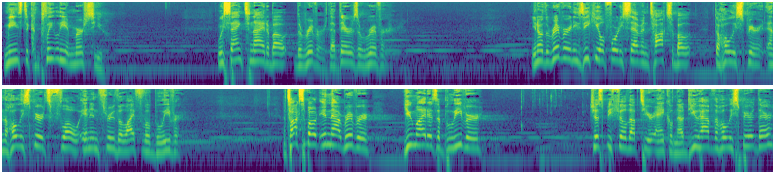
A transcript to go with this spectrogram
means to completely immerse you. We sang tonight about the river, that there is a river. You know, the river in Ezekiel 47 talks about the Holy Spirit and the Holy Spirit's flow in and through the life of a believer. It talks about in that river you might, as a believer, just be filled up to your ankle. Now, do you have the Holy Spirit there?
